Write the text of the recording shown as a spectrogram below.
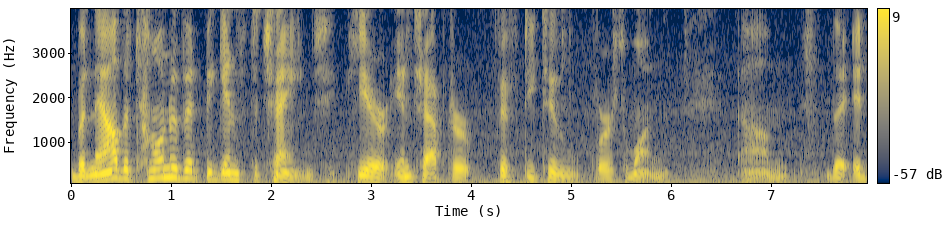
But now the tone of it begins to change here in chapter 52, verse 1. Um, the, it,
